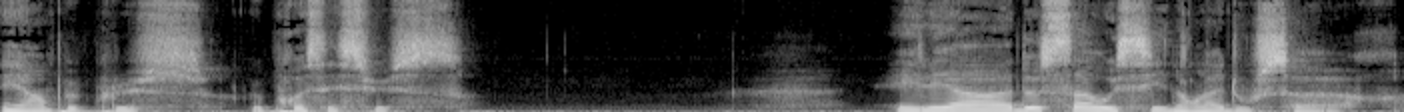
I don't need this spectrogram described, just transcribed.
et un peu plus le processus? Il y a de ça aussi dans la douceur.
